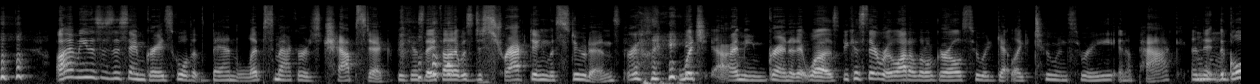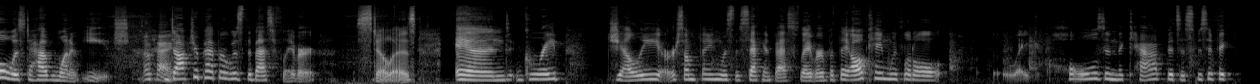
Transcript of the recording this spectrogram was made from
I mean, this is the same grade school that banned Lip Smackers chapstick because they thought it was distracting the students. really? Which, I mean, granted it was because there were a lot of little girls who would get like two and three in a pack. And the, the goal was to have one of each. Okay. Dr. Pepper was the best flavor. Still is. And grape jelly or something was the second best flavor. But they all came with little like holes in the cap. It's a specific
